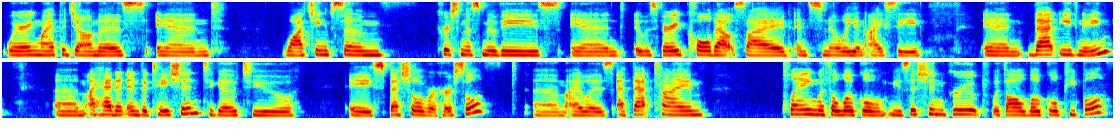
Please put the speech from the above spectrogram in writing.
wearing my pajamas and watching some Christmas movies. And it was very cold outside and snowy and icy. And that evening, um, I had an invitation to go to a special rehearsal. Um, I was at that time playing with a local musician group with all local people,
